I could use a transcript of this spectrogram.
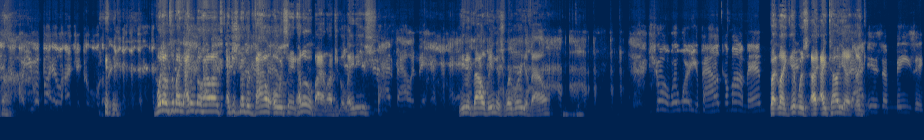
shit! Are you a biological? What else am I? I don't know how else. I just remember Val always saying, "Hello, biological ladies." should have had Val in there. Needed Val Venis. Where were you, Val? Sean, where were you, pal? Come on, man. But like it was, I, I tell you, That like is amazing.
